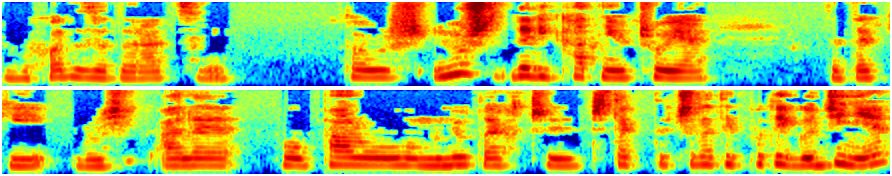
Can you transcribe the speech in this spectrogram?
wychodzę z adoracji, to już, już delikatnie czuję ten taki luzik, ale po paru minutach, czy, czy, tak, czy na tej, po tej godzinie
